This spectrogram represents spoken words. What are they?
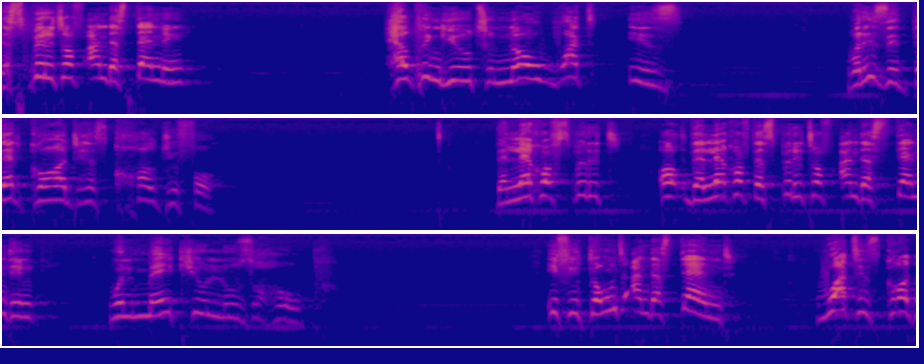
The spirit of understanding helping you to know what is what is it that God has called you for. The lack of spirit or the lack of the spirit of understanding will make you lose hope. If you don't understand what is God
